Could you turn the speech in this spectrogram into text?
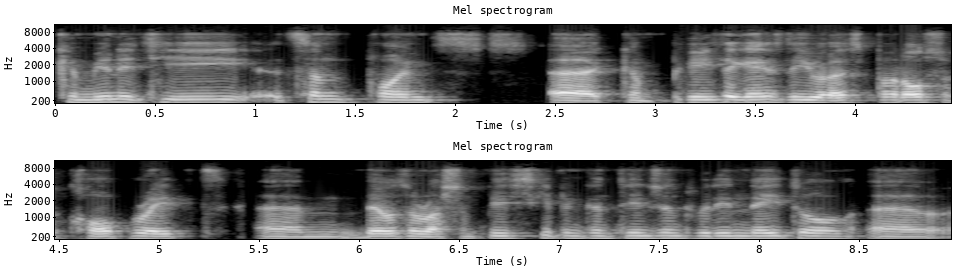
community at some points uh, compete against the US, but also cooperate. Um, there was a Russian peacekeeping contingent within NATO uh,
